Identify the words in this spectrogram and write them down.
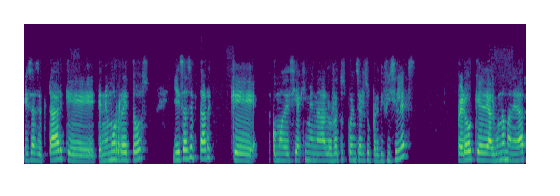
es aceptar que tenemos retos y es aceptar que, como decía Jimena, los retos pueden ser súper difíciles, pero que de alguna manera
